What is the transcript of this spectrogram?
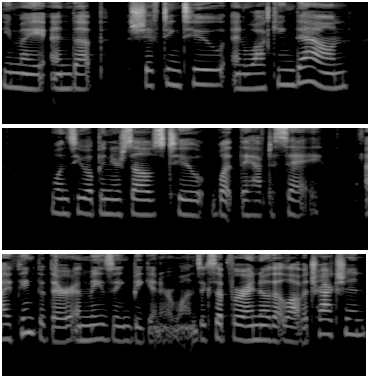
you might end up shifting to and walking down once you open yourselves to what they have to say. I think that they're amazing beginner ones, except for I know that Law of Attraction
